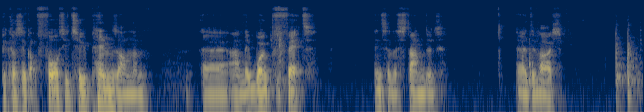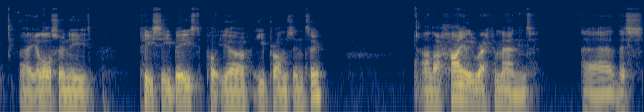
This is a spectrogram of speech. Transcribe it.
because they've got 42 pins on them uh, and they won't fit into the standard uh, device. Uh, you'll also need PCBs to put your EEPROMs into and I highly recommend uh, this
